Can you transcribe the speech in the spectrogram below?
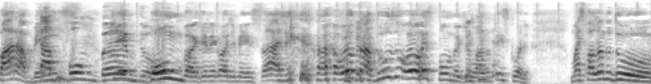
parabéns. Tá Que bombando. bomba aquele negócio de mensagem. ou eu traduzo ou eu respondo aquilo lá, não tem escolha. Mas falando do,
